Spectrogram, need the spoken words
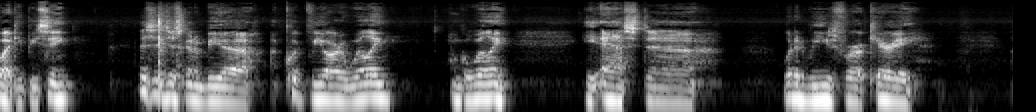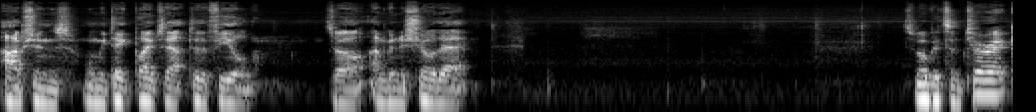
YTPC, this is just going to be a, a, quick VR to Willie, Uncle Willie. He asked, uh, what did we use for our carry options when we take pipes out to the field? So I'm going to show that. Smoking some Turek.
